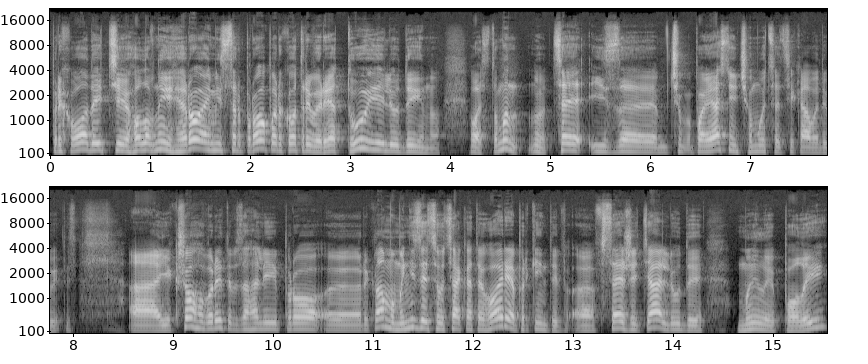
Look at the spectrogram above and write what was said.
приходить головний герой, містер Пропер, котрий рятує людину. Ось тому ну, це із е, чому- пояснює, чому це цікаво дивитись. А якщо говорити взагалі про е, рекламу, мені здається, оця категорія, прикиньте, е, все життя люди мили поли.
